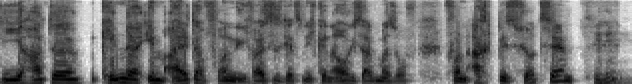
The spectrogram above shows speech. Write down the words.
die hatte Kinder im Alter von, ich weiß es jetzt nicht genau, ich sage mal so von acht bis 14. Mhm.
